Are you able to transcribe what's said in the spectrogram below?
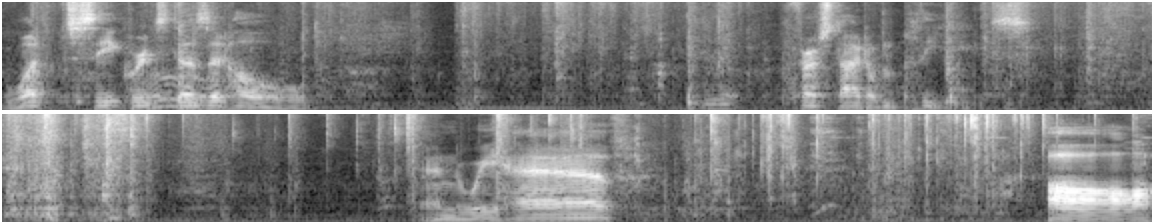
What secrets does it hold? First item, please. And we have. Aw,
